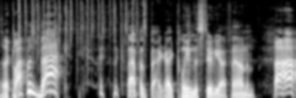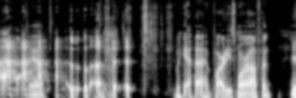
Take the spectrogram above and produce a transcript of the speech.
The clapper's back. the clapper's back. I cleaned the studio. I found him. yeah. I love it. We gotta have parties more often.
